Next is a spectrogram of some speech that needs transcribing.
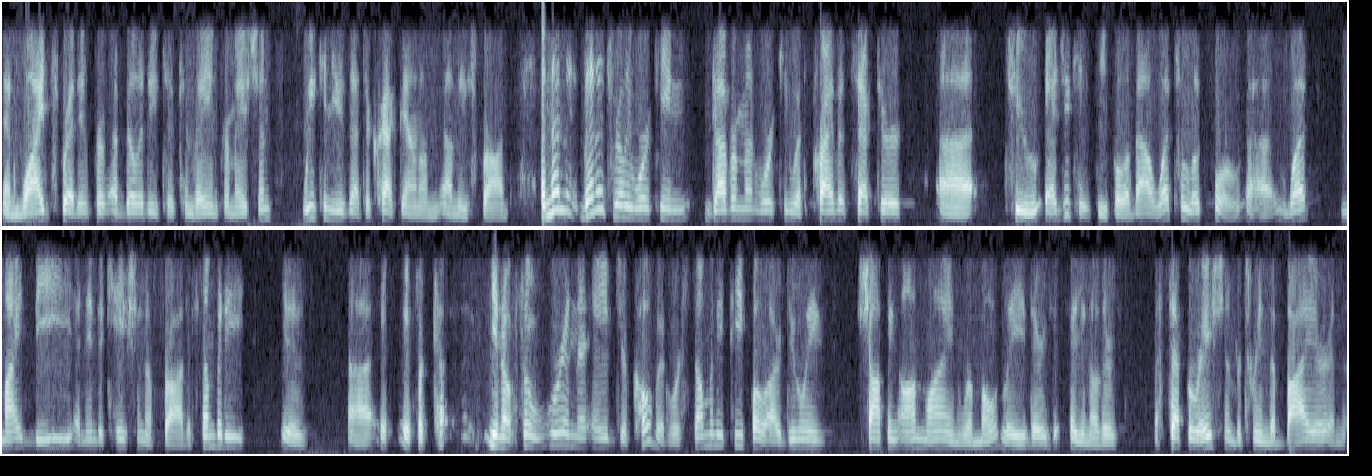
and widespread ability to convey information. We can use that to crack down on, on these frauds. And then, then it's really working, government working with private sector uh, to educate people about what to look for, uh, what might be an indication of fraud. If somebody is uh, if, if a, you know, so we're in the age of COVID where so many people are doing shopping online remotely. There's, you know, there's a separation between the buyer and the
